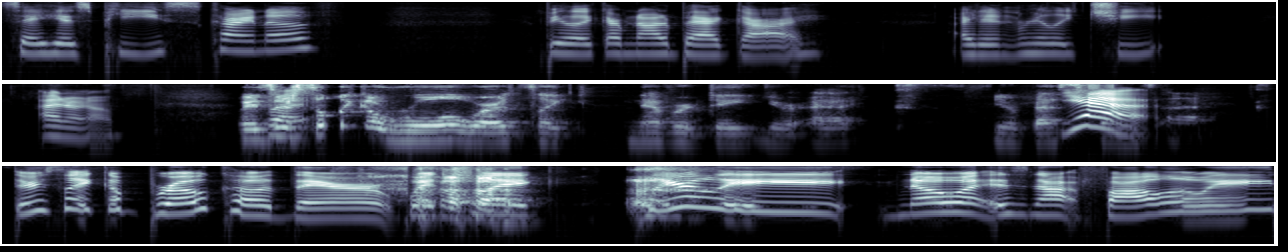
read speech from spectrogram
say his piece, kind of. Be like, I'm not a bad guy. I didn't really cheat. I don't know. Wait, is there still like a rule where it's like never date your ex, your best Yeah. friend's ex? There's like a bro code there, which like clearly Noah is not following,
